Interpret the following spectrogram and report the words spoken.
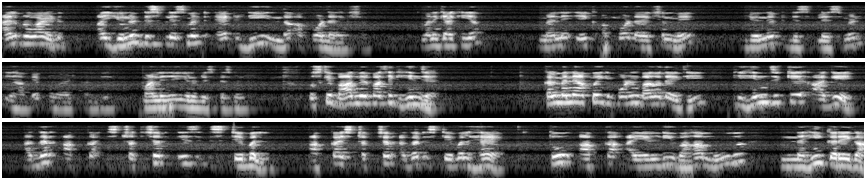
I provide a unit displacement at D in the upward direction मैंने क्या किया? मैंने एक अपवर्ड डायरेक्शन में यूनिट डिस्प्लेसमेंट यहाँ पे प्रोवाइड कर दिया मान लीजिए यूनिट डिस्प्लेसमेंट उसके बाद मेरे पास एक हिंज है। कल मैंने आपको एक इंपॉर्टेंट बात बताई थी कि हिंज के आगे अगर आपका स्ट्रक्चर इज़ स्टेबल आपका स्ट्रक्चर अगर स्टेबल है तो आपका आई एल डी वहाँ मूव नहीं करेगा।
